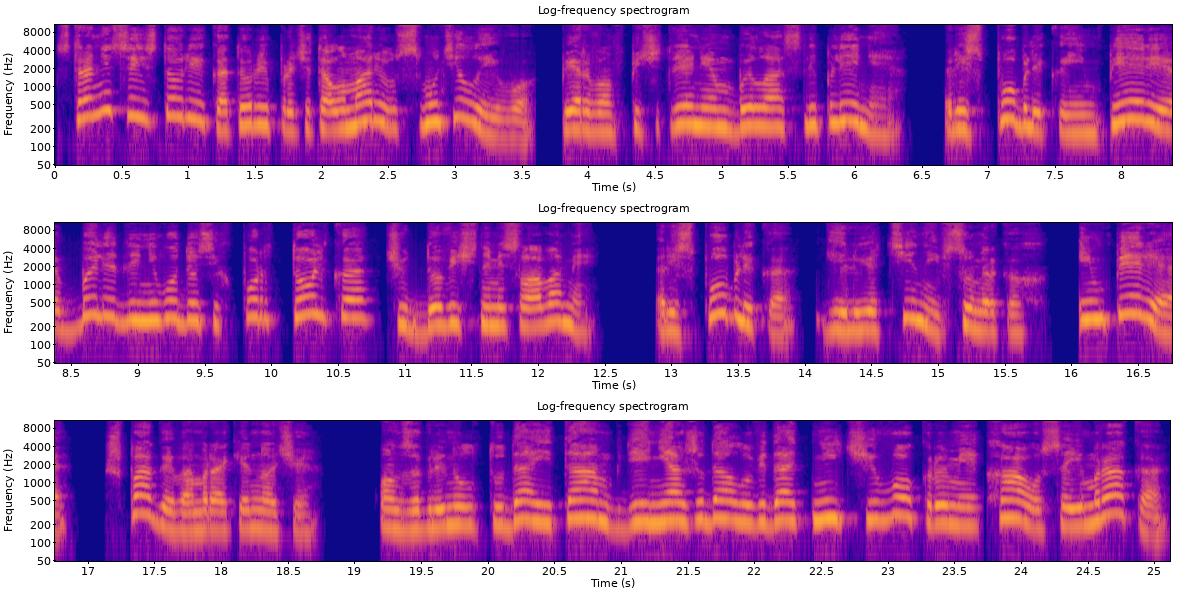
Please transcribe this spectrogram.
Страница истории, которую прочитал Мариус, смутила его. Первым впечатлением было ослепление. Республика и империя были для него до сих пор только чудовищными словами. Республика — гильотиной в сумерках, империя — шпагой во мраке ночи. Он заглянул туда и там, где не ожидал увидать ничего, кроме хаоса и мрака,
